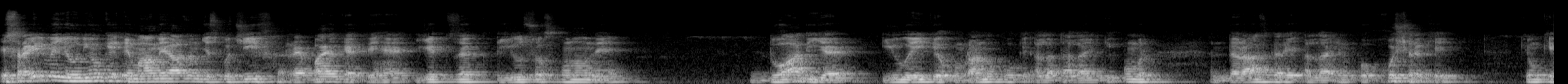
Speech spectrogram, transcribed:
इसराइल में यहूदियों के इमाम आज़म, जिसको चीफ रेबाय कहते हैं यकजक यूसुफ, उन्होंने दुआ दी है यूएई के हुक्मरानों को कि अल्लाह ताला इनकी उम्र दराज करे, अल्लाह इनको खुश रखे, क्योंकि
